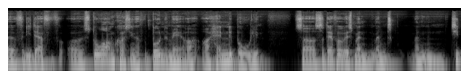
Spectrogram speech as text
øh, fordi der er store omkostninger forbundet med at, at handle bolig. Så, så derfor, hvis man, man, man tit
